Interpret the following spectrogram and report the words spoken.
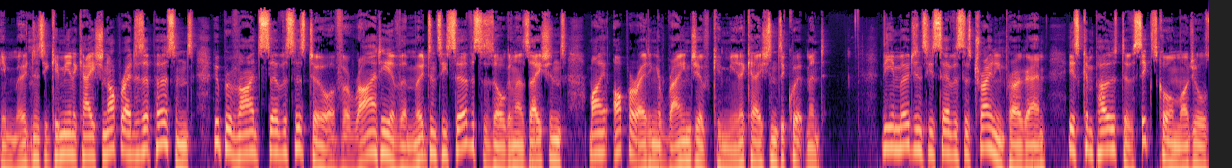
Emergency communication operators are persons who provide services to a variety of emergency services organisations by operating a range of communications equipment. The Emergency Services Training Program is composed of six core modules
